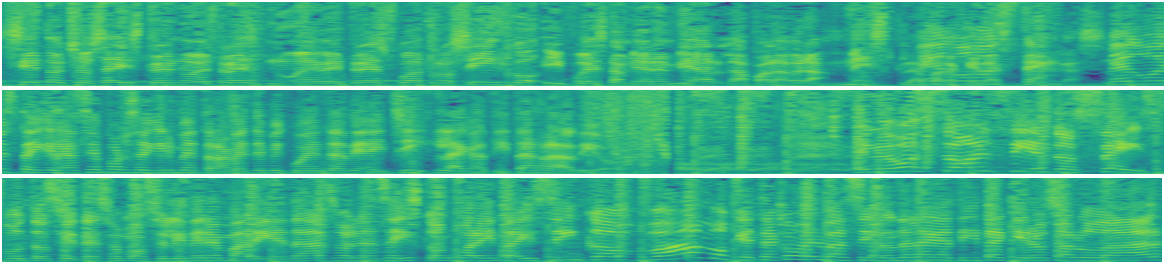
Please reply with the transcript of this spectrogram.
786-393-9345 y puedes también enviar la palabra mezcla Me para que las gusta, tengas. me gusta y gracias por seguirme a través de mi cuenta de IG, La Gatita Radio. El nuevo Sol 106.7, somos líder en variedad, son las 6.45. Vamos, que está con el vacilón de la gatita. Quiero saludar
